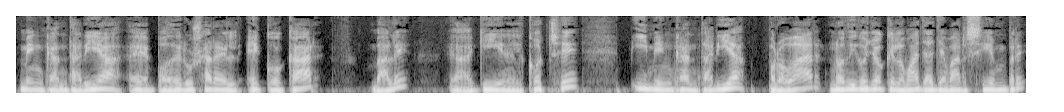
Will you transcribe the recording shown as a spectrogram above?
me encantaría eh, poder usar el EcoCar, ¿vale? aquí en el coche y me encantaría probar, no digo yo que lo vaya a llevar siempre,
